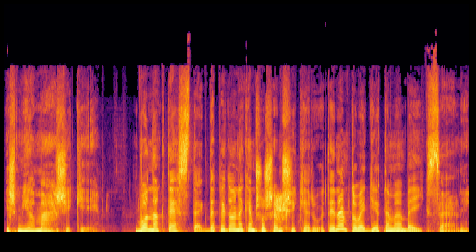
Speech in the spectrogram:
és mi a másiké. Vannak tesztek, de például nekem sosem sikerült. Én nem tudom egyértelműen beixelni.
